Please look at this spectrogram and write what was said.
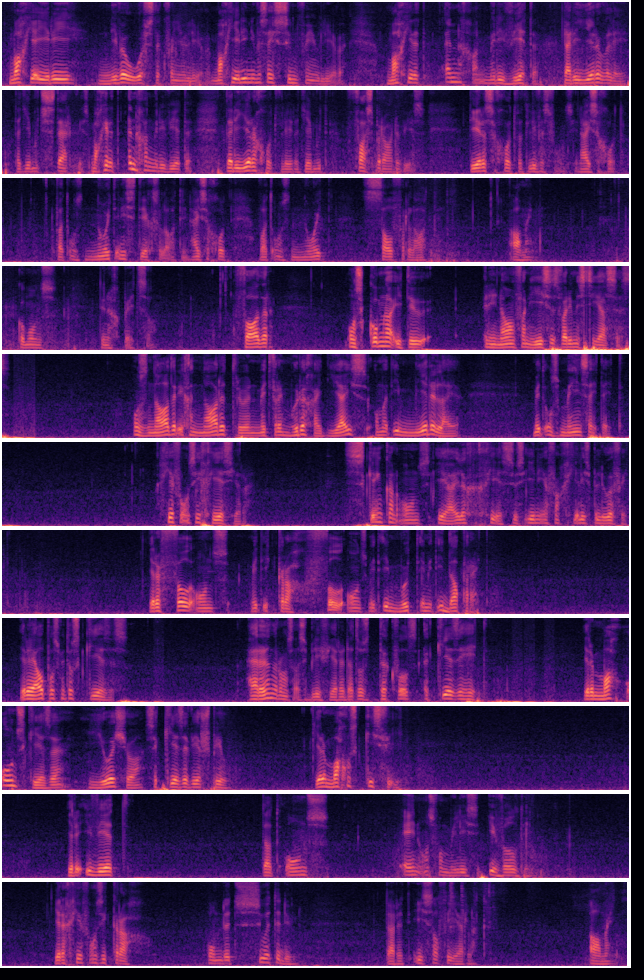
mag jy hierdie nuwe hoofstuk van jou lewe, mag jy hierdie nuwe seisoen van jou lewe, mag jy dit ingaan met die wete dat die Here wil hê dat jy moet sterk wees. Mag jy dit ingaan met die wete dat die Here God wil hê dat jy moet vasberade wees. Die Here se God wat lief is vir ons en hy se God wat ons nooit in die steek sal laat nie. Hy se God wat ons nooit sal verlaat nie. Amen. Kom ons doen 'n gebed saam. Vader, ons kom na U toe in die naam van Jesus wat die Messias is. Ons nader u genade troon met vrymoedigheid juis omdat u medelee met ons mensheid het. Geef vir ons u Gees, Here. Skenk aan ons u Heilige Gees soos u in die evangelies beloof het. Here, vul ons met u krag, vul ons met u moed en met u dapperheid. Here, help ons met ons keuses. Herinner ons asseblief, Here, dat ons dikwels 'n keuse het. Here mag ons keuse Joshua se keuse weerspieël. Here mag ons kies vir U. Here U weet dat ons en ons families U wil dien. Here gee vir ons die krag om dit so te doen dat dit U sal verheerlik. Amen.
